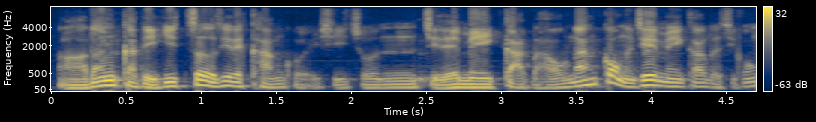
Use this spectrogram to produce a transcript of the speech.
啊，咱家己去做即个工课时阵，一个美角啦吼，咱讲的即个美角就是讲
